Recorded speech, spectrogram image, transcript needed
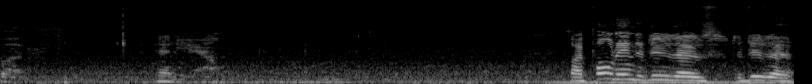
But anyhow, so I pulled in to do those to do the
